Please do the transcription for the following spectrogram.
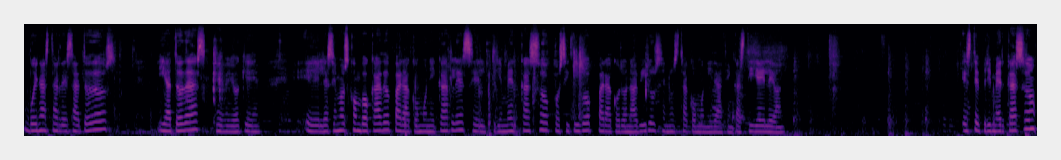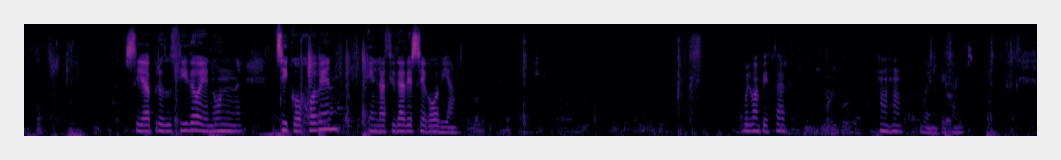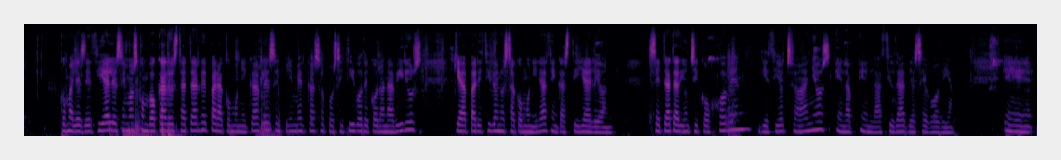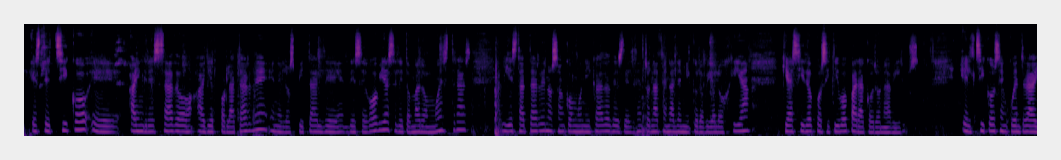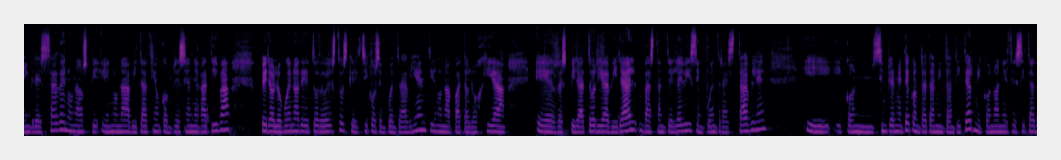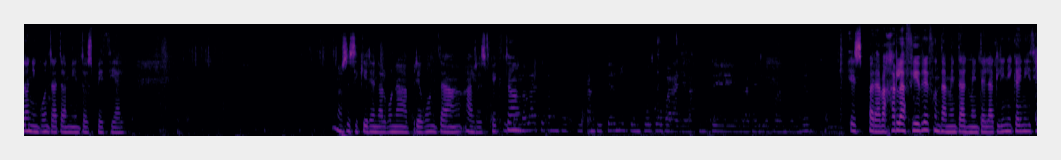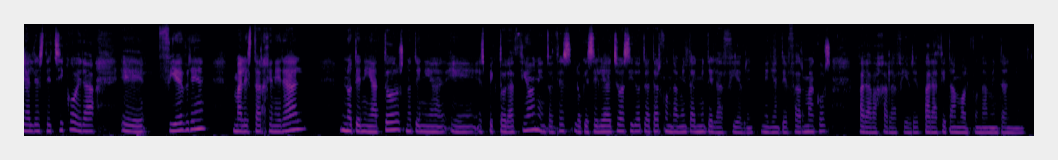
Buenas tardes a todos y a todas, que veo que eh, les hemos convocado para comunicarles el primer caso positivo para coronavirus en nuestra comunidad, en Castilla y León. Este primer caso se ha producido en un chico joven en la ciudad de Segovia. Vuelvo a empezar. Bueno, empezamos. Como les decía, les hemos convocado esta tarde para comunicarles el primer caso positivo de coronavirus que ha aparecido en nuestra comunidad en Castilla y León. Se trata de un chico joven, 18 años, en la, ciudad de Segovia. Eh, este chico eh, ha ingresado ayer por la tarde en el hospital de, de, Segovia, se le tomaron muestras y esta tarde nos han comunicado desde el Centro Nacional de Microbiología que ha sido positivo para coronavirus. El chico se encuentra ingresado en una, en una habitación con presión negativa, pero lo bueno de todo esto es que el chico se encuentra bien, tiene una patología eh, respiratoria viral bastante leve y se encuentra estable. Y, con, simplemente con tratamiento antitérmico, no ha necesitado ningún tratamiento especial. No sé si quieren alguna pregunta al respecto. cuando habla de tratamiento antitérmico, un poco para que la gente de la calle lo pueda entender es para bajar la fiebre fundamentalmente. La clínica inicial de este chico era eh, fiebre, malestar general, no tenía tos, no tenía eh, expectoración, entonces lo que se le ha hecho ha sido tratar fundamentalmente la fiebre mediante fármacos para bajar la fiebre, paracetamol fundamentalmente.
